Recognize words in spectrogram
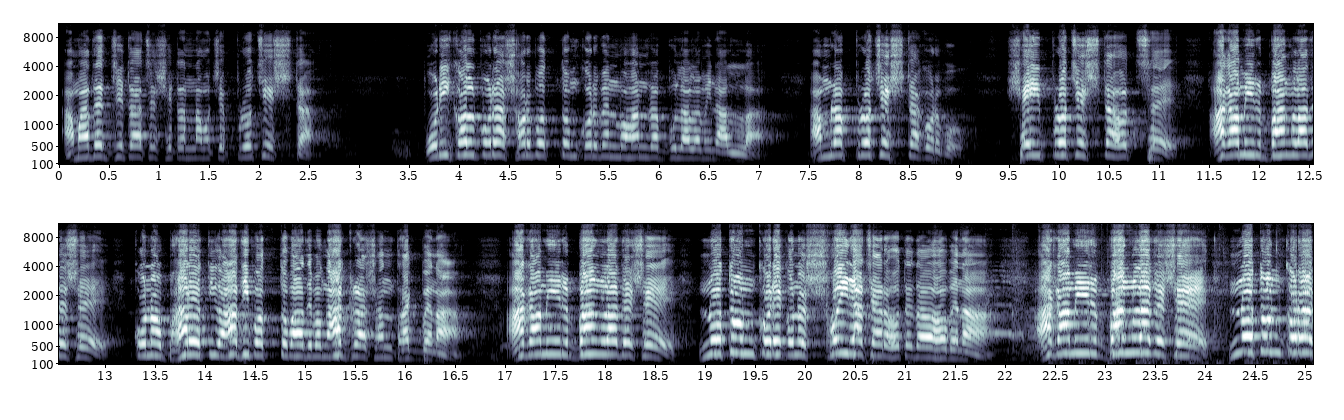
আমাদের যেটা আছে সেটার নাম হচ্ছে প্রচেষ্টা। পরিকল্পনা সর্বোত্তম করবেন মহান রাব্বুল আলমিন আল্লাহ। আমরা প্রচেষ্টা করব। সেই প্রচেষ্টা হচ্ছে আগামীর বাংলাদেশে কোনো ভারতীয় আধিপত্যবাদ এবং আগ্রাসন থাকবে না। আগামীর বাংলাদেশে নতুন করে কোনো স্বৈরাচার হতে দেওয়া হবে না। আগামীর বাংলাদেশে নতুন করে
